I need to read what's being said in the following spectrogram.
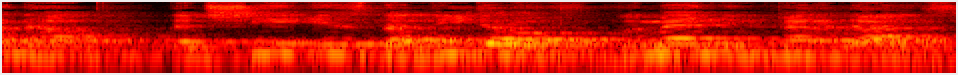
anha, that she is the leader of women in paradise.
